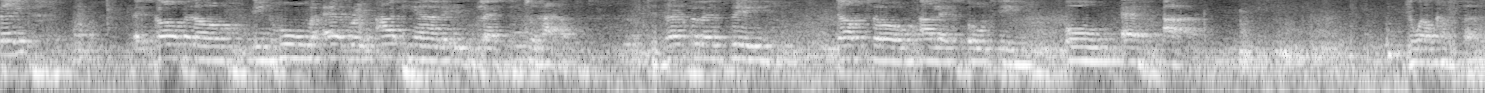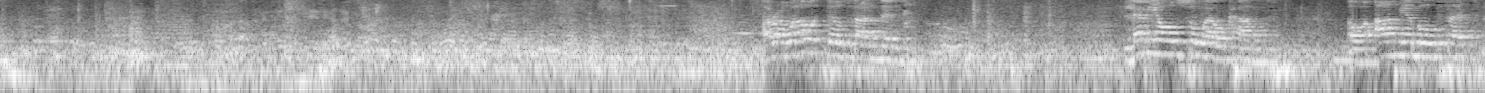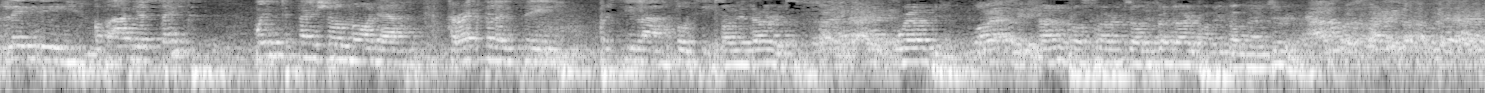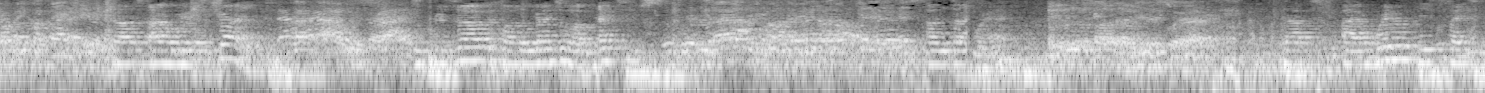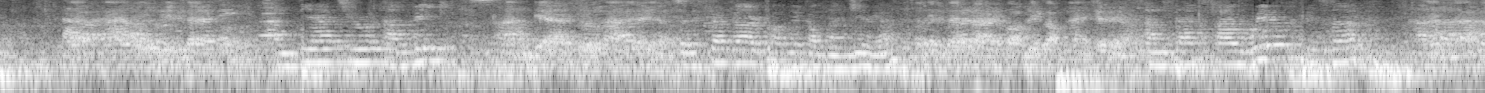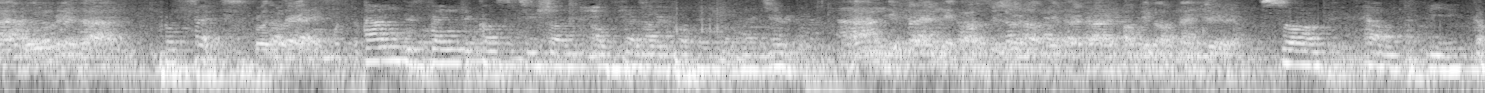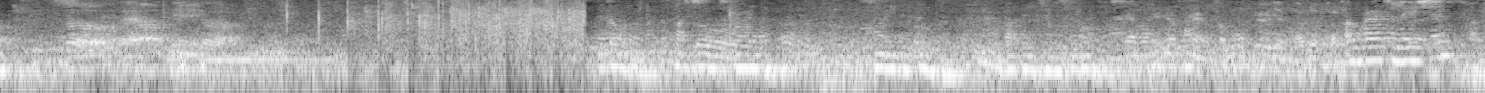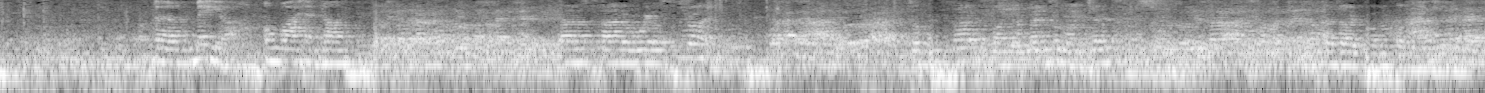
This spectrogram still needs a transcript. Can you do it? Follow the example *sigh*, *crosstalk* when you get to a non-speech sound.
State, a governor in whom every Abian is blessed to have. His Excellency Dr. Alex Otti, OFR. You're welcome, sir. All right, while we're still standing, let me also welcome our amiable First Lady of Abia State, quintessential mother, Her Excellency Priscilla Otti. solidarity, well-being, and prosperity of the Federal Republic of Nigeria. and prosperity of the Federal Republic of Nigeria. That I will strive That I will strive to preserve the fundamental objectives to preserve the fundamental objectives and that of this world. That I will be faithful. That I will be faithful and bear true allegiance. And bear true allegiance. To the Federal Republic of Nigeria. To the Federal Republic of Nigeria. and that I will preserve, And that I will preserve, protect, protect, and defend the Constitution of the Federal Republic of Nigeria. And defend the Constitution of the Federal Republic of Nigeria. So help me God. So help me God. The government to subscribe, sign the oath of allegiance. Congratulations, the Mayor of Wahed North. That I will strive to preserve fundamental objectives of the Federal Republic of Nigeria.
